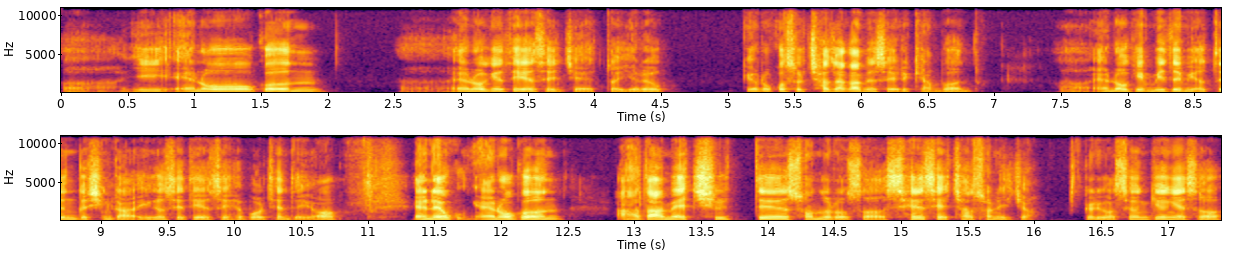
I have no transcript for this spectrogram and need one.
어, 이 에녹은 어, 에녹에 대해서 이제 또 여러 여러 곳을 찾아가면서 이렇게 한번 어, 에녹의 믿음이 어떤 것인가 이것에 대해서 해볼 텐데요. 에녹, 에녹은 아담의 7대 손으로서 셋의 자손이죠. 그리고 성경에서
